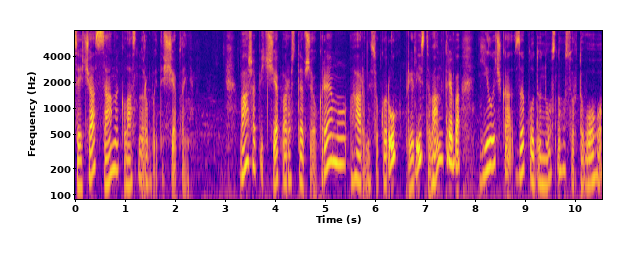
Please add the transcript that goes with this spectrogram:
Цей час саме класно робити щеплення. Ваша підщепа росте вже окремо, гарний сокорух, приріст, вам треба гілочка з плодоносного сортового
